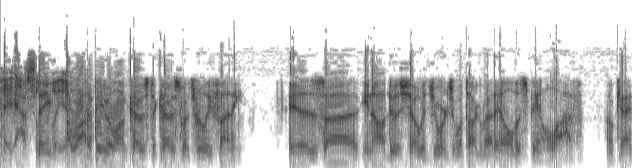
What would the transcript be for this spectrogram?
Absolutely. See, a lot of people on Coast to Coast, what's really funny is, uh, you know, I'll do a show with George and we'll talk about Elvis being alive. Okay.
